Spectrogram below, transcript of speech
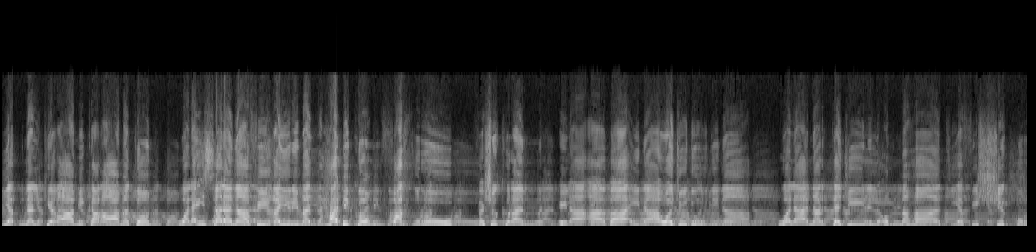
يا ابن الكرام كرامة وليس لنا في غير مذهبكم فخر. فشكرا إلى آبائنا وجدودنا. ولا نرتجي للأمهات يفي الشكر.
